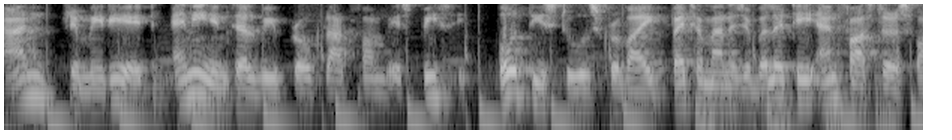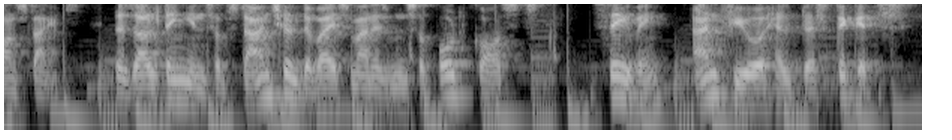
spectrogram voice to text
and remediate any Intel vPro platform based PC. Both these tools provide better manageability and faster response times, resulting in substantial device management support costs, saving, and fewer help desk tickets.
